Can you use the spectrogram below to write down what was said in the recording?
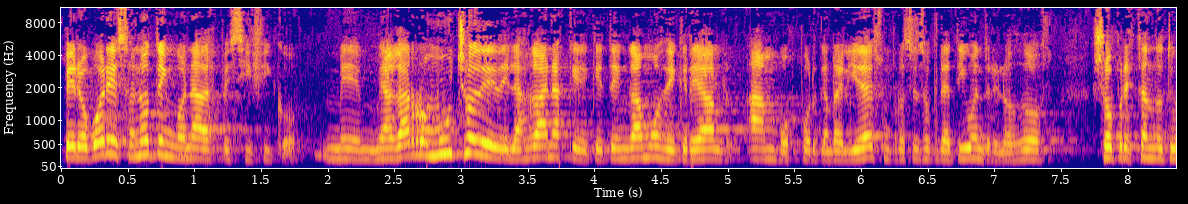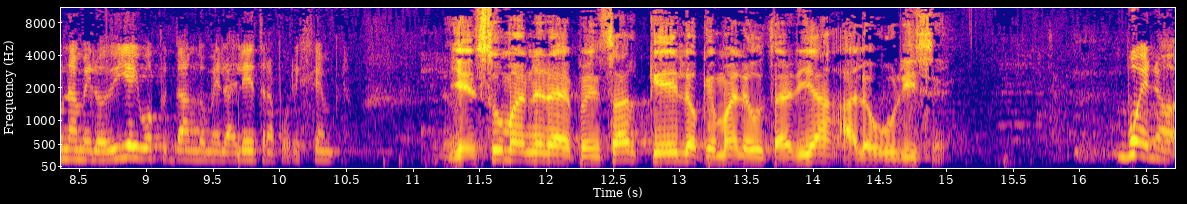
pero por eso no tengo nada específico. Me, agarro mucho de, las ganas que, que, tengamos de crear ambos, porque en realidad es un proceso creativo entre los dos. Yo prestándote una melodía y vos dándome la letra, por ejemplo. Y en su manera de pensar, ¿qué es lo que más le gustaría a los gurises? Bueno,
